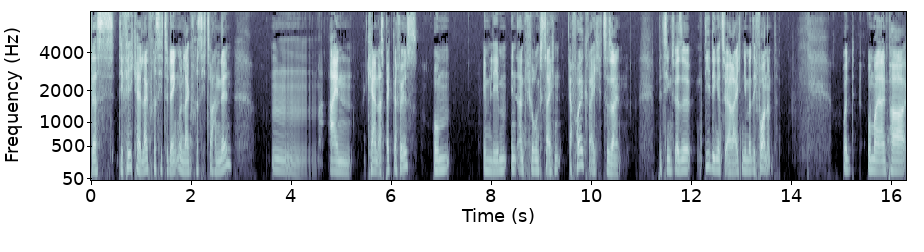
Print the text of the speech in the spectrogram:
dass die Fähigkeit, langfristig zu denken und langfristig zu handeln, mh, mm, ein Kernaspekt dafür ist, um im Leben in Anführungszeichen erfolgreich zu sein, beziehungsweise die Dinge zu erreichen, die man sich vornimmt. Und um mal ein paar,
